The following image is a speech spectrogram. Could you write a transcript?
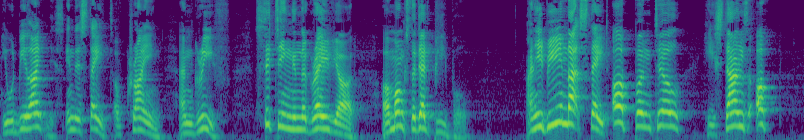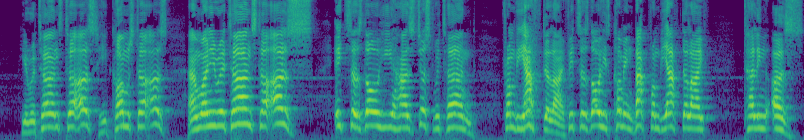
He would be like this, in this state of crying and grief, sitting in the graveyard amongst the dead people. And he'd be in that state up until he stands up he returns to us, He comes to us, and when He returns to us, it's as though He has just returned from the afterlife. It's as though He's coming back from the afterlife telling us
